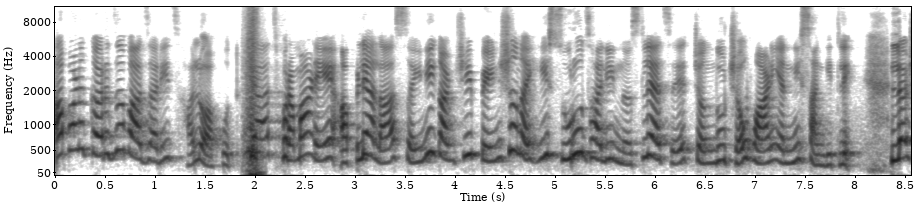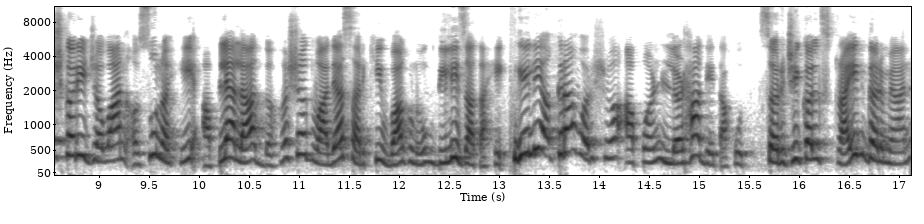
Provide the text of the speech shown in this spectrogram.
आपण कर्जबाजारी झालो आहोत. त्याचप्रमाणे आपल्याला सैनिकांची पेन्शनही सुरू झाली नसल्याचे चंदू चव्हाण यांनी सांगितले. लष्करी जवान असूनही आपल्याला दहशतवाद्यासारखी वागणूक दिली जात आहे. गेली अकरा वर्ष आपण लढा देत आहोत. सर्जिकल स्ट्राईक दरम्यान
